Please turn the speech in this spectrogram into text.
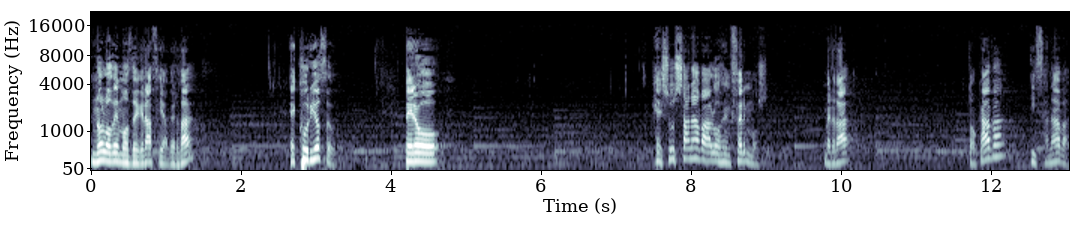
No lo demos de gracia, ¿verdad? Es curioso, pero Jesús sanaba a los enfermos, ¿verdad? Tocaba y sanaba.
